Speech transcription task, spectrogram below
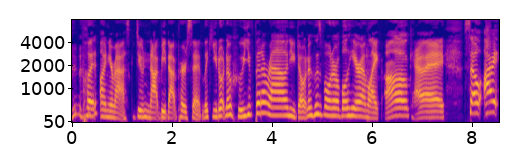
put on your mask. Do not be that person. Like, you don't know who you've been around. You don't know who's vulnerable here." I'm like, "Okay." So I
